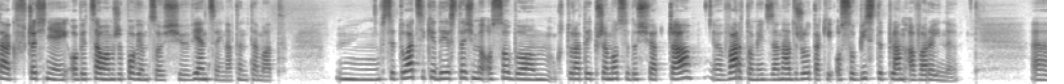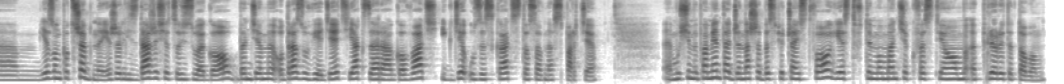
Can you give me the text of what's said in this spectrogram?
Tak, wcześniej obiecałam, że powiem coś więcej na ten temat. Mm, w sytuacji, kiedy jesteśmy osobą, która tej przemocy doświadcza, warto mieć za nadrzu taki osobisty plan awaryjny. Jest on potrzebny. Jeżeli zdarzy się coś złego, będziemy od razu wiedzieć, jak zareagować i gdzie uzyskać stosowne wsparcie. E, musimy pamiętać, że nasze bezpieczeństwo jest w tym momencie kwestią priorytetową.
